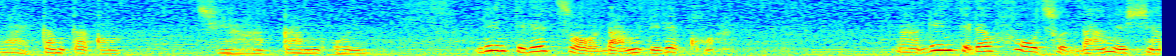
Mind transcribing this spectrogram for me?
我会感觉讲真感恩。恁伫咧做，人伫咧看，那恁伫咧付出，人的声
